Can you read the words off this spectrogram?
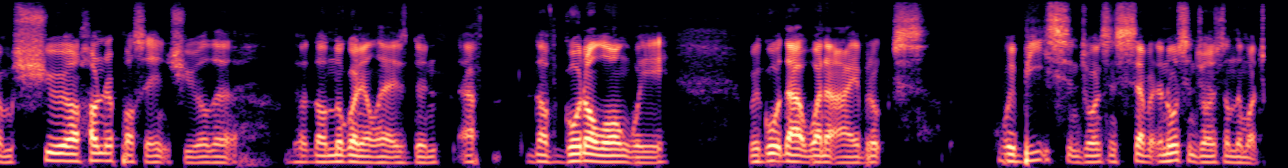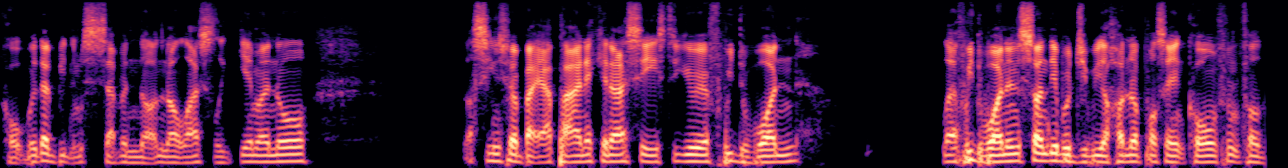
I'm sure, hundred percent sure that they're, they're not going to let us down. they've gone a long way. We got that win at Ibrox. We beat St Johnstone seven. I know St Johnstone didn't much call. We did beat them seven nothing in our last league game. I know there seems to be a bit of panic, and I say to you, if we'd won, like if we'd won on Sunday, would you be hundred percent confident for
